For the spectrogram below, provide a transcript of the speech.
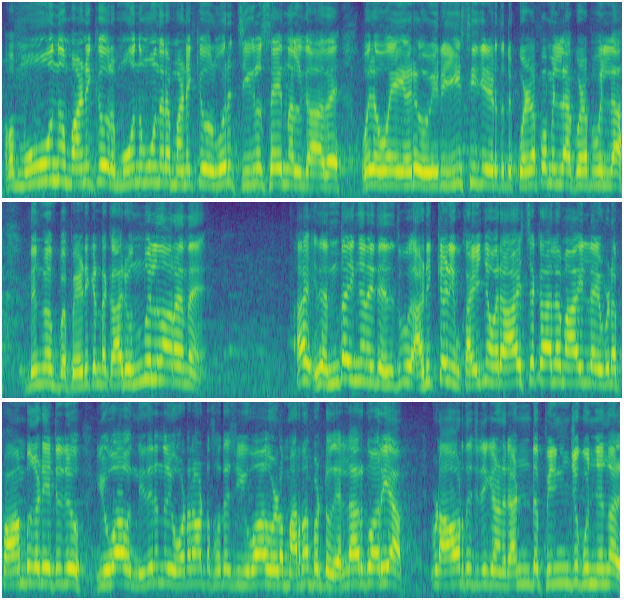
അപ്പോൾ മൂന്ന് മണിക്കൂർ മൂന്ന് മൂന്നര മണിക്കൂർ ഒരു ചികിത്സയും നൽകാതെ ഒരു ഒരു ഒരു ഇ സി ജി എടുത്തിട്ട് കുഴപ്പമില്ല കുഴപ്പമില്ല നിങ്ങൾ പേടിക്കേണ്ട കാര്യമൊന്നുമില്ലെന്ന് പറയുന്നേ. ആ ഇതെന്താ ഇങ്ങനെ ഇത്? ഇത് അടിക്കടി കഴിഞ്ഞ ഒരാഴ്ച കാലമായില്ല ഇവിടെ പാമ്പ് കടിയേറ്റൊരു യുവാവ് നിതിരെന്നൊരു ഓടനാട്ട സ്വദേശി യുവാവ് ഇവിടെ മരണപ്പെട്ടു. എല്ലാവർക്കും അറിയാം. ഇവിടെ ആവർത്തിച്ചിരിക്കുകയാണ്. രണ്ട് പിഞ്ചു കുഞ്ഞുങ്ങൾ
